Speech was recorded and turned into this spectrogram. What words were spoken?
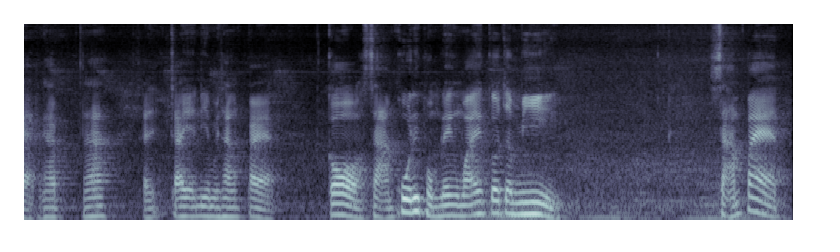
8 ครับนะใจใจเอียงไปทาง 8 ก็ 3 คู่ที่ผมเล็งไว้ก็จะมี 38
